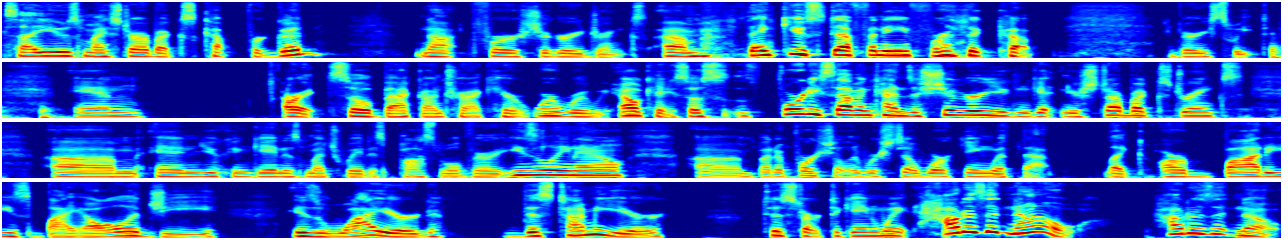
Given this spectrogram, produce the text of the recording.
so I use my Starbucks cup for good, not for sugary drinks. Um, thank you, Stephanie, for the cup. Very sweet. And all right, so back on track here. Where were we? Okay, so 47 kinds of sugar you can get in your Starbucks drinks, um, and you can gain as much weight as possible very easily now. Um, but unfortunately, we're still working with that. Like our body's biology is wired this time of year to start to gain weight. How does it know? How does it know?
